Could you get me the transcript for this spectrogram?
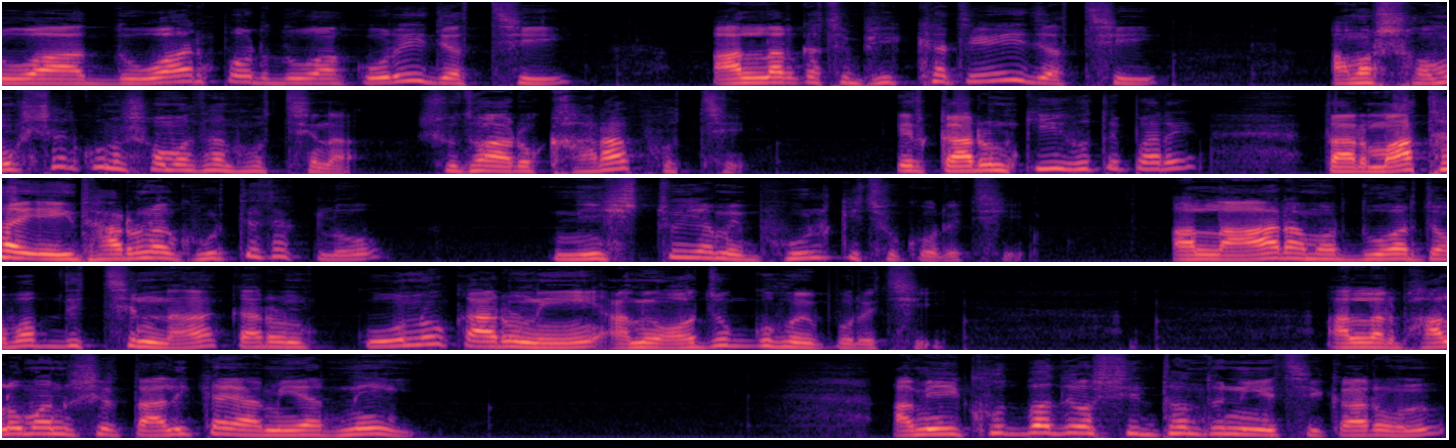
দোয়া, দোয়ার পর দোয়া করেই যাচ্ছি, আল্লাহর কাছে ভিক্ষা চেয়েই যাচ্ছি, আমার সমস্যার কোনো সমাধান হচ্ছে না, শুধু আরও খারাপ হচ্ছে। এর কারণ কি হতে পারে? তার মাথায় এই ধারণা ঘুরতে থাকল, নিশ্চয়ই আমি ভুল কিছু করেছি। আল্লাহ আর আমার দুয়ার জবাব দিচ্ছেন না, কারণ কোনো কারণে আমি অযোগ্য হয়ে পড়েছি। আল্লাহর ভালো মানুষের তালিকায় আমি আর নেই। আমি এই খুদ্া দেওয়ার সিদ্ধান্ত নিয়েছি কারণ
